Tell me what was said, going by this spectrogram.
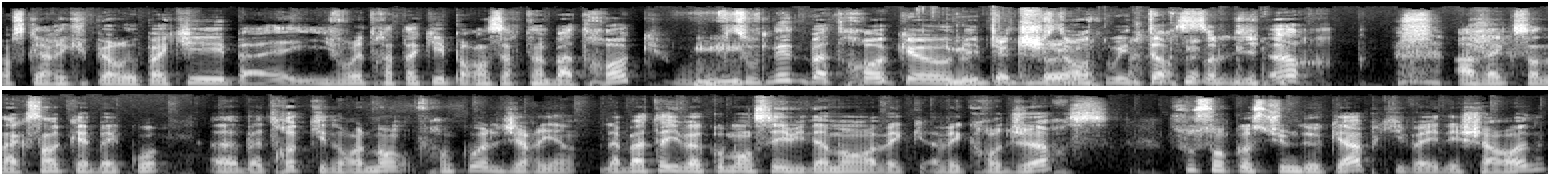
Lorsqu'elle récupère le paquet, bah, ils vont être attaqués par un certain Batroc. Vous Mhm. vous souvenez de Batroc euh, au Le début justement de Winter Soldier? Avec son accent québécois. Euh, Batroc qui est normalement franco-algérien. La bataille va commencer évidemment avec avec Rogers sous son costume de cap qui va aider Sharon.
